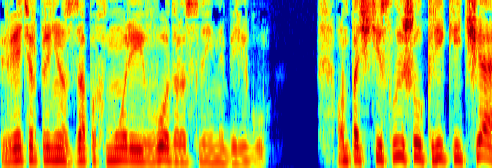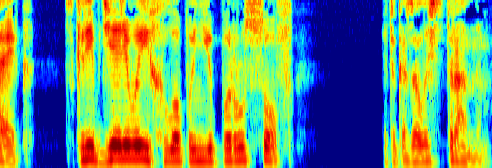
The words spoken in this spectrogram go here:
ветер принес запах моря и водорослей на берегу. Он почти слышал крики чаек, скрип дерева и хлопанье парусов. Это казалось странным.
